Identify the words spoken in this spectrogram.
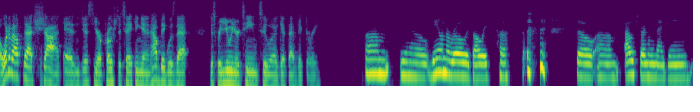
Uh, what about that shot and just your approach to taking it, and how big was that just for you and your team to uh, get that victory? Um, you know, being on the road is always tough. So um, I was struggling that game,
